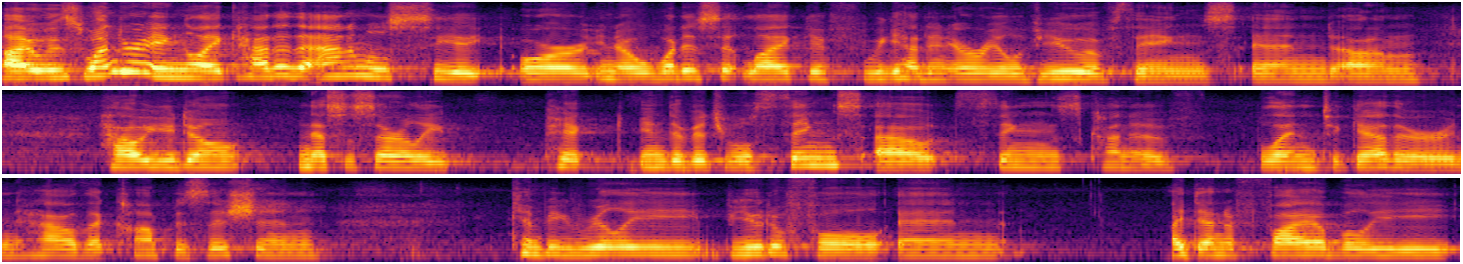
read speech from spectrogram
I was wondering, like, how do the animals see? Or, you know, what is it like if we had an aerial view of things? And um, how you don't necessarily pick individual things out, things kind of blend together, and how the composition can be really beautiful and identifiably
